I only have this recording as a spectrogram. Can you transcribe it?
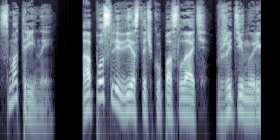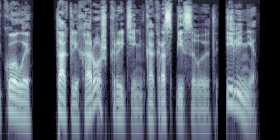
смотрины, а после весточку послать в житину Реколы так ли хорош крытень, как расписывают, или нет.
